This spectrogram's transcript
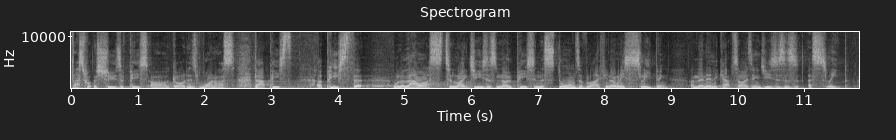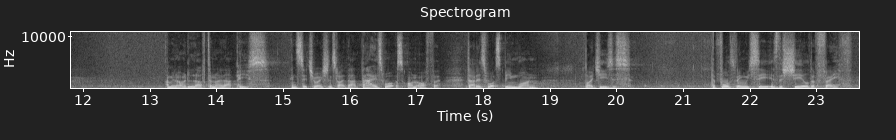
That's what the shoes of peace are. God has won us that peace, a peace that will allow us to, like Jesus, know peace in the storms of life. You know, when he's sleeping and they're nearly capsizing Jesus is asleep. I mean, I would love to know that peace in situations like that. That is what's on offer. That is what's been won by Jesus. The fourth thing we see is the shield of faith.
